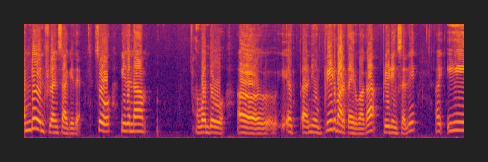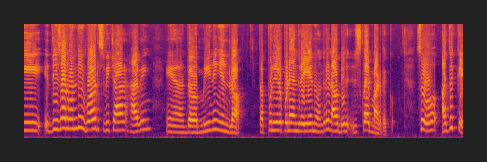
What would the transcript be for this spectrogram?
ಅಂಡೋ ಇನ್ಫ್ಲುಯೆನ್ಸ್ ಆಗಿದೆ. ಸೊ ಇದನ್ನು ಒಂದು ನೀವು ಪ್ಲೀಡ್ ಮಾಡ್ತಾ ಇರುವಾಗ ಪ್ಲೀಡಿಂಗ್ಸಲ್ಲಿ ಈ these are only words which are having the meaning in law ತಪ್ಪು ನಿರೂಪಣೆ ಅಂದರೆ ಏನು ಅಂದರೆ ನಾವು ಡಿಸ್ಕ್ರೈಬ್ ಮಾಡಬೇಕು. ಸೊ ಅದಕ್ಕೆ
